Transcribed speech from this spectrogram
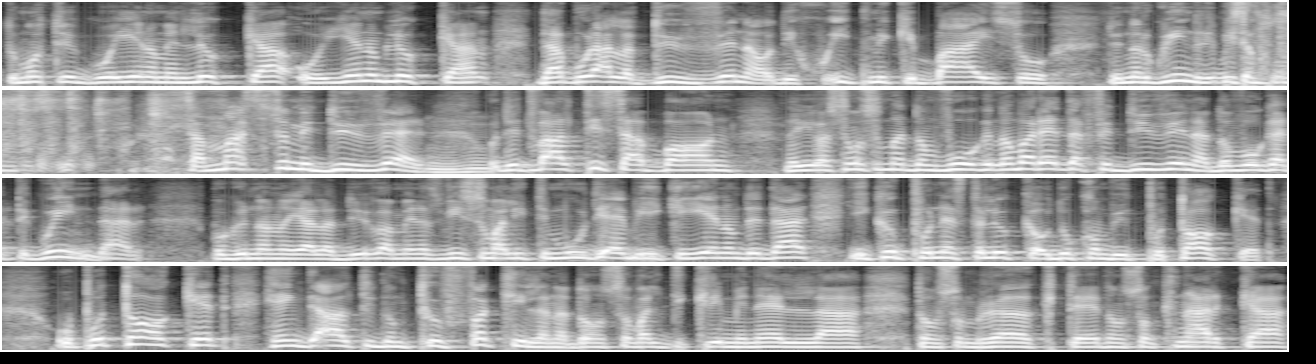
då måste du gå igenom en lucka. Och genom luckan, där bor alla duvorna och det är skitmycket bajs. Och du, när du går in där, det blir så, så massor med duvor. Och det var alltid så barn, när vi var små, som att de, vågade, de var rädda för duvorna. De vågade inte gå in där på grund av någon jävla duva. Medan vi som var lite modiga, vi gick igenom det där, gick upp på nästa lucka och då kom vi ut på taket. Och på taket hängde alltid de tuffa killarna, de som var lite kriminella, de som rökte, de som knarkade,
